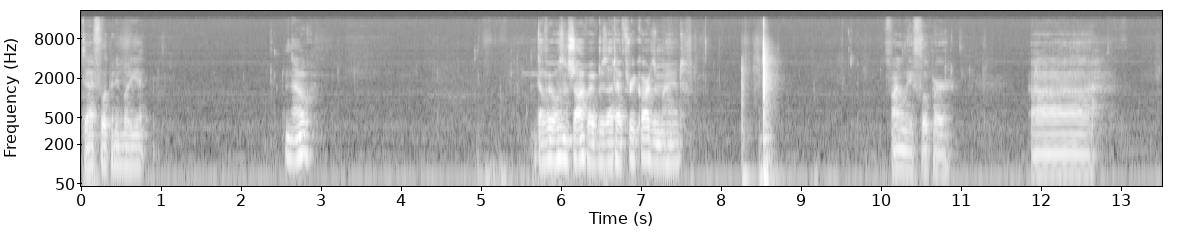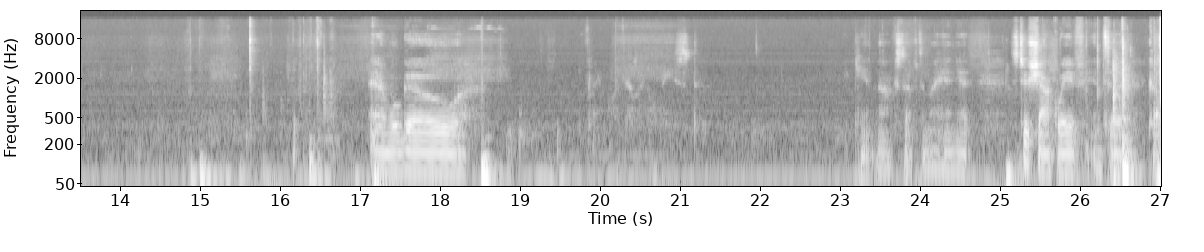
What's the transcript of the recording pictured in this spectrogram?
Did I flip anybody yet? No. Definitely wasn't Shockwave because I'd have three cards in my hand. Finally, flip her. Uh, and we'll go. Can't knock stuff to my hand yet. Let's shockwave into Kup.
